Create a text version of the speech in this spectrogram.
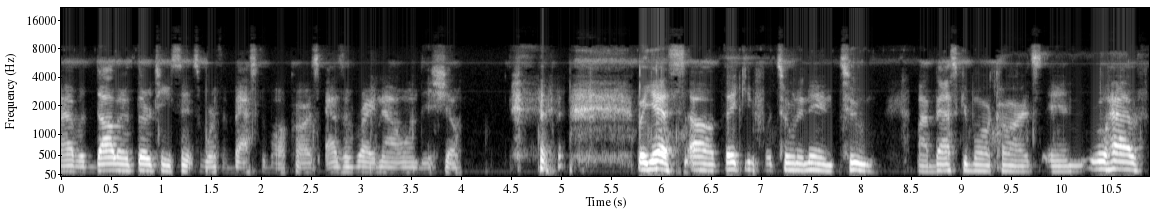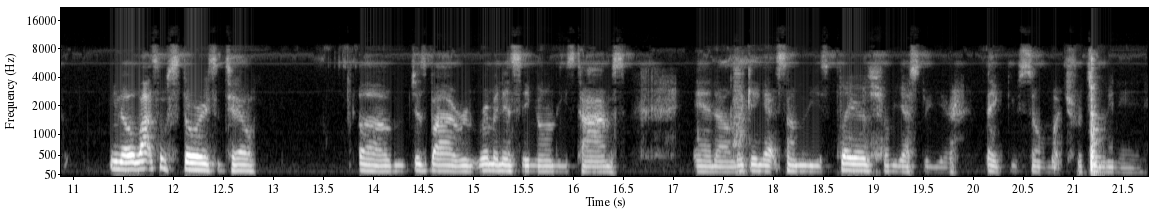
I have a dollar and thirteen cents worth of basketball cards as of right now on this show. but yes, uh, thank you for tuning in to my basketball cards, and we'll have you know, lots of stories to tell um, just by re- reminiscing on these times and uh, looking at some of these players from yesteryear. Thank you so much for tuning in.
